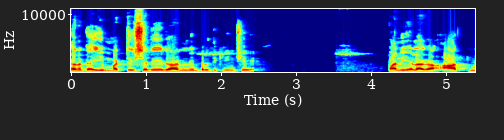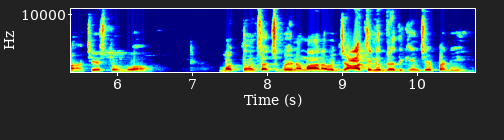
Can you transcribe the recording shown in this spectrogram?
కనుక ఈ మట్టి శరీరాన్ని బ్రతికించే పని ఎలాగా ఆత్మ చేస్తుందో మొత్తం చచ్చిపోయిన మానవ జాతిని బ్రతికించే పని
